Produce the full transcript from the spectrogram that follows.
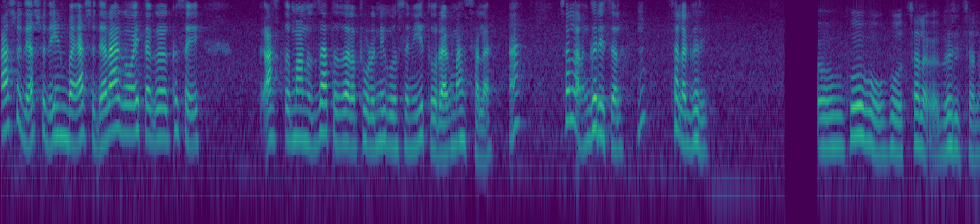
असू द्या असू द्या इनबाई बाई असू द्या. राग वाईट कसं आहे? असतं माणूस जातं जरा थोडं निघून सनी येतो राग माणसाला. हां? चला घरी चला. चला घरी. हो हो हो चला घरी चला.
